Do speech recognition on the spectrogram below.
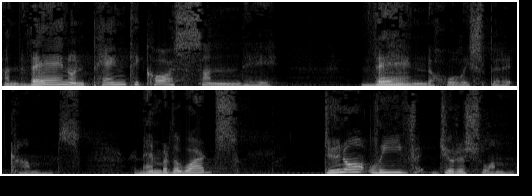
And then on Pentecost Sunday, then the Holy Spirit comes. Remember the words? Do not leave Jerusalem,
